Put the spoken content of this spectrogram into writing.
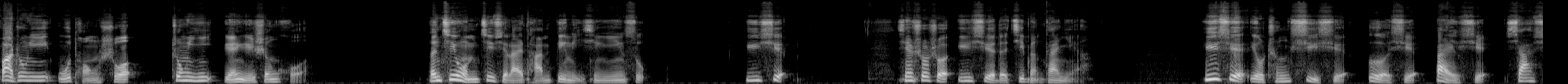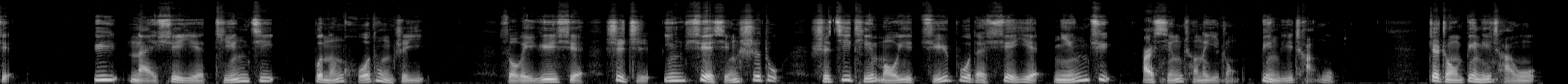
华中医吴桐说：“中医源于生活。”本期我们继续来谈病理性因素。淤血，先说说淤血的基本概念啊。淤血又称蓄血、恶血、败血、虾血。淤乃血液停积不能活动之意。所谓淤血，是指因血行失度，使机体某一局部的血液凝聚而形成的一种病理产物。这种病理产物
